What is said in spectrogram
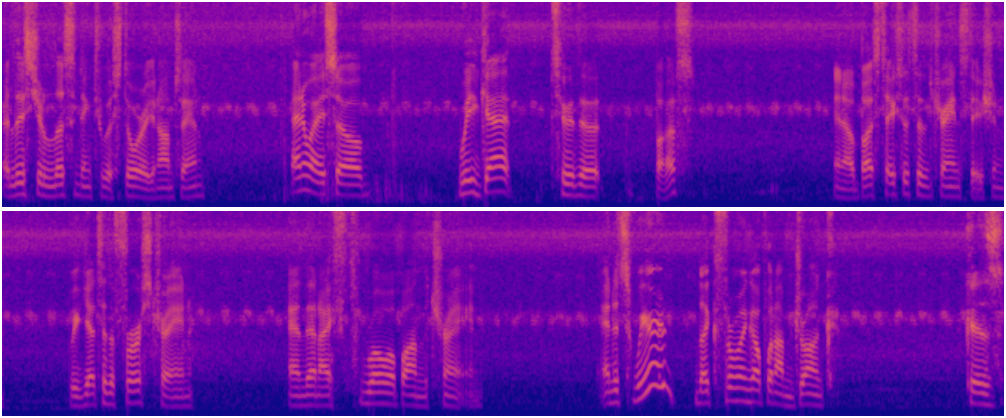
at least you're listening to a story, you know what I'm saying? Anyway, so we get to the bus. You know, bus takes us to the train station. We get to the first train, and then I throw up on the train. And it's weird, like throwing up when I'm drunk, because,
